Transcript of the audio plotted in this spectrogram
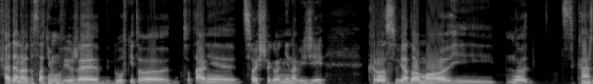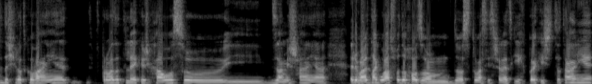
Fede nawet ostatnio mówił, że główki to totalnie coś, czego nienawidzi cross wiadomo i no, każde dośrodkowanie wprowadza tyle jakiegoś chaosu i zamieszania. Rywal tak łatwo dochodzą do sytuacji strzeleckich po jakichś totalnie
